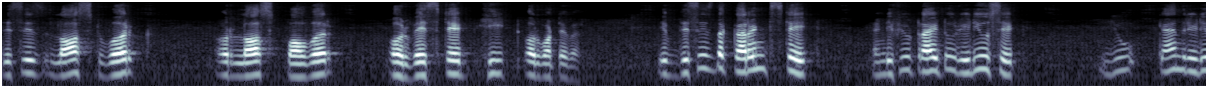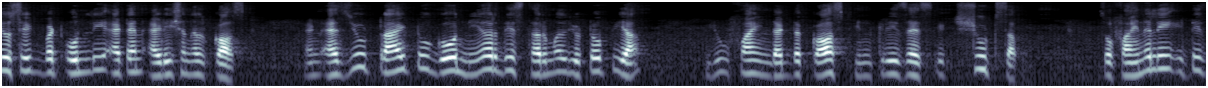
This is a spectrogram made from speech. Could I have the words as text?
this is lost work or lost power or wasted heat or whatever. If this is the current state and if you try to reduce it, you can reduce it but only at an additional cost. And as you try to go near this thermal utopia, you find that the cost increases, it shoots up. So finally it is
